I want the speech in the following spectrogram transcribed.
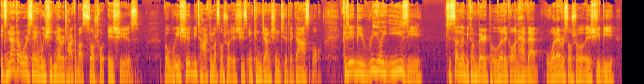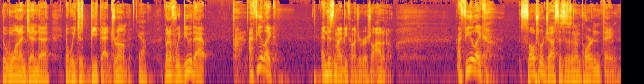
it's not that we're saying we should never talk about social issues, but we should be talking about social issues in conjunction to the gospel. Because it'd be really easy to suddenly become very political and have that whatever social issue be the one agenda and we just beat that drum. Yeah. But if we do that, I feel like, and this might be controversial, I don't know. I feel like social justice is an important thing,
